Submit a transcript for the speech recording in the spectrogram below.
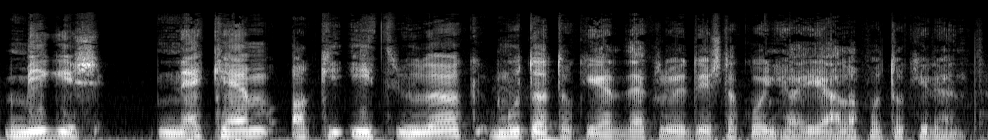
mégis nekem, aki itt ülök, mutatok érdeklődést a konyhai állapotok iránt.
